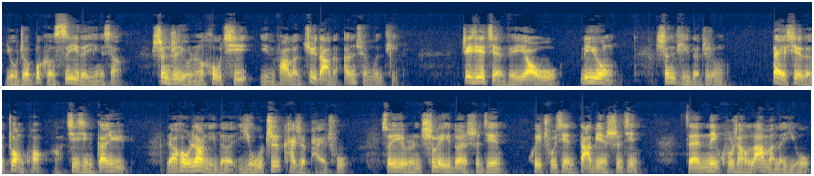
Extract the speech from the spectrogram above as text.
有着不可思议的影响，甚至有人后期引发了巨大的安全问题。这些减肥药物利用身体的这种。代谢的状况啊，进行干预，然后让你的油脂开始排出，所以有人吃了一段时间会出现大便失禁，在内裤上拉满了油，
